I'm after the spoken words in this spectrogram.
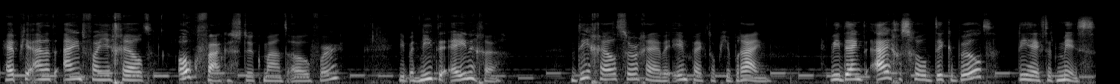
Heb je aan het eind van je geld ook vaak een stuk maand over? Je bent niet de enige. Die geldzorgen hebben impact op je brein. Wie denkt eigen schuld dikke bult, die heeft het mis.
